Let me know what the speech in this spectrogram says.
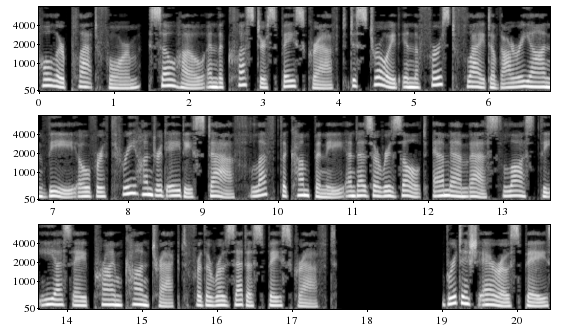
Polar Platform, SOHO and the cluster spacecraft destroyed in the first flight of Ariane V. Over 380 staff left the company and as a result MMS lost the ESA prime contract for the Rosetta spacecraft. British Aerospace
